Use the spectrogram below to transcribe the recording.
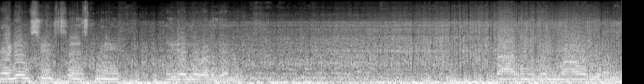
రేడియం సీడ్స్ వేసుకుని ఇవన్నీ కూడా కానీ డ్రాగన్ కానీ మామిడి కానీ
